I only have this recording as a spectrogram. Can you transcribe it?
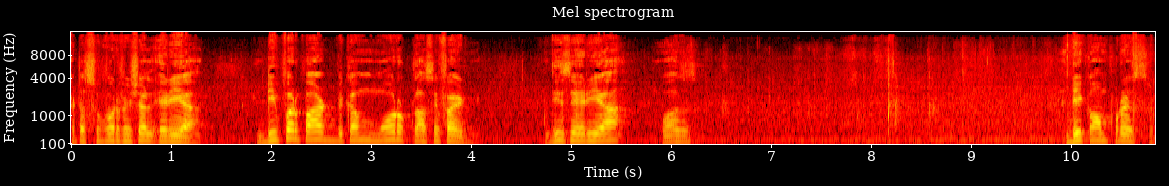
at a superficial area. Deeper part become more calcified. This area was decompressed.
